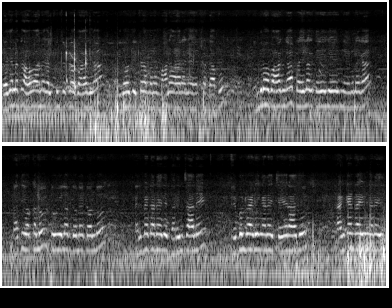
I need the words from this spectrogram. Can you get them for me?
ప్రజలకు అవగాహన కల్పించడంలో భాగంగా ఈరోజు ఇక్కడ మనం మానవహారంగా ఏర్పడ్డాము. ఇందులో భాగంగా ప్రజలకు తెలియజేయడం ఏమనగా ప్రతి ఒక్కరు టూ వీలర్ డొనేటోళ్ళు హెల్మెట్ అనేది ధరించాలి ట్రిపుల్ రైడింగ్ అనేది చేయరాదు డ్రంక్ అండ్ డ్రైవింగ్ అనేది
